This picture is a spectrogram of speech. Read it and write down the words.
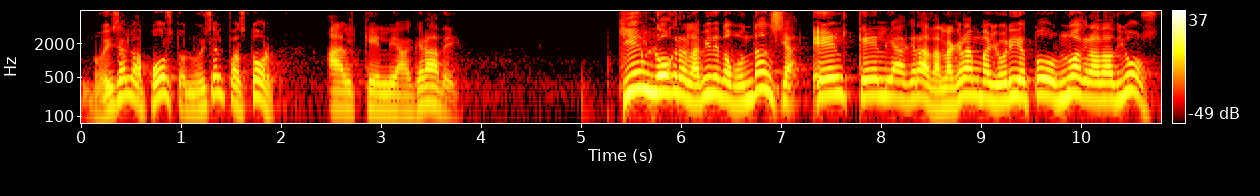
no dice el apóstol, no dice el pastor, al que le agrade. ¿Quién logra la vida en abundancia? El que le agrada. La gran mayoría de todos no agrada a Dios.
